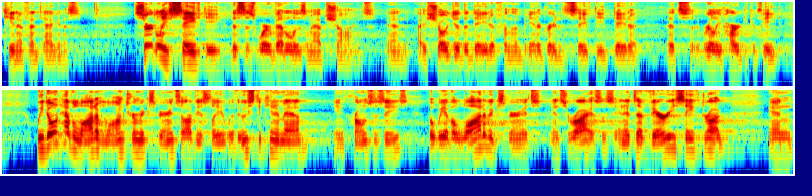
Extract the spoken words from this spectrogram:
TNF antagonists. Certainly safety, this is where vedolizumab shines. And I showed you the data from the integrated safety data. It's really hard to compete. We don't have a lot of long-term experience, obviously, with ustekinumab in Crohn's disease, but we have a lot of experience in psoriasis, and it's a very safe drug. And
